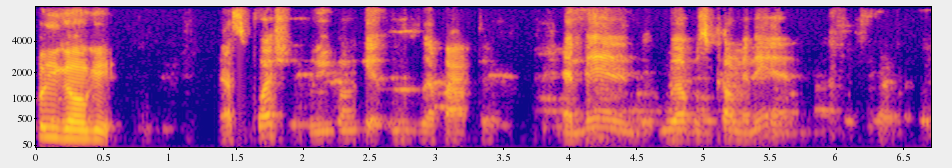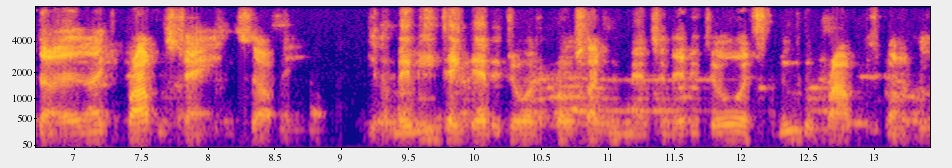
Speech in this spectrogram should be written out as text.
who you going to get? That's the question. Who you gonna get? Who's left out there? And then whoever's coming in, the, like the problems change. So I mean, you know, maybe he take the Eddie George approach, like we mentioned. Eddie George knew the problem was gonna be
